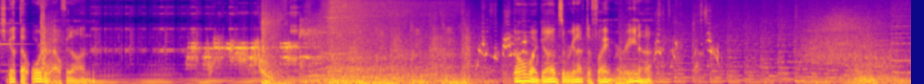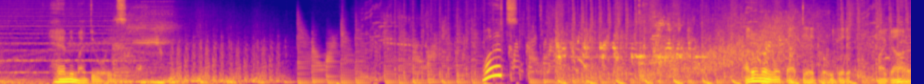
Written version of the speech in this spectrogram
She got the order outfit on. Oh my god, so we're gonna have to fight Marina. Hand me my dualies. What? I don't know what that did, but we did it. my god.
